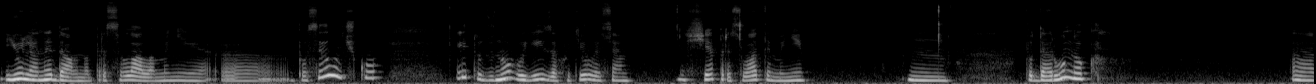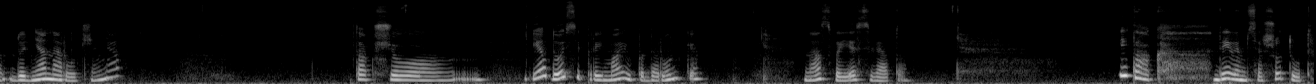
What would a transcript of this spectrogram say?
Юля недавно присилала мені е, посилочку, і тут знову їй захотілося ще прислати мені подарунок е, до дня народження. Так що я досі приймаю подарунки на своє свято. І так, дивимося, що тут.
